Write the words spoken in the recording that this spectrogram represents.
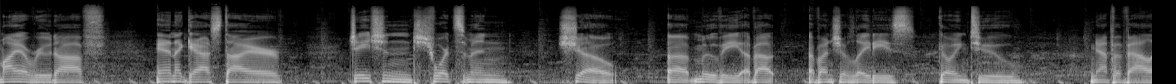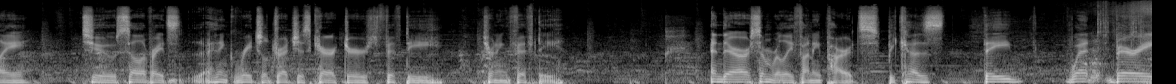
Maya Rudolph, Ana Gasteyer, Jason Schwartzman show, uh, movie about a bunch of ladies going to Napa Valley to celebrate, I think, Rachel Dratch's character's 50, turning 50. And there are some really funny parts because they went very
